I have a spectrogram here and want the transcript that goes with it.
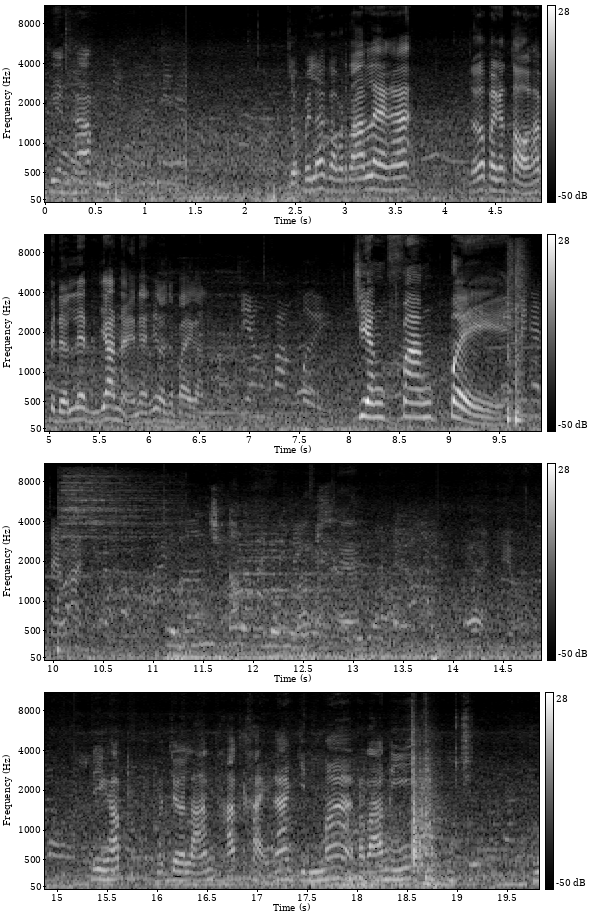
เกลี้ยงครับ จบไปแล้วกับร้านแรกฮะ แล้วก็ไปกันต่อครับไปเดินเล่นย่านไหนเนี่ยที่เราจะไปกัน เจียงฟางเป่ยเจียงฟางเป่ยไม่แน่ใจว่าอ่านอย่างนี้ปะนี่ครับมาเจอร้านทัดไข่น่ากินมากร้านนี้ดู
